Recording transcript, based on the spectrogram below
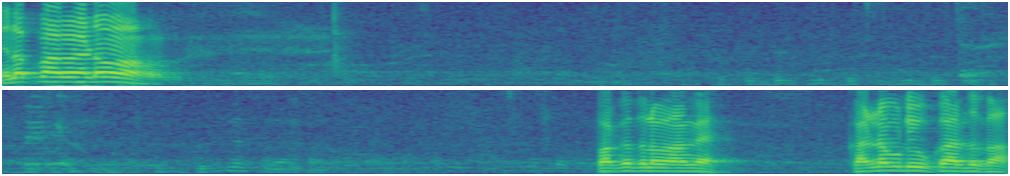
என்னப்பா வேணும்? பக்கத்தில் வாங்க. கண்ண முடி உட்காந்துக்கா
